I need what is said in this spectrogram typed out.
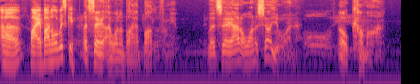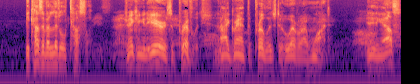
Uh, buy a bottle of whiskey. Let's say I want to buy a bottle from you. Let's say I don't want to sell you one. Oh, come on. Because of a little tussle. Drinking it here is a privilege, and I grant the privilege to whoever I want. Anything else?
